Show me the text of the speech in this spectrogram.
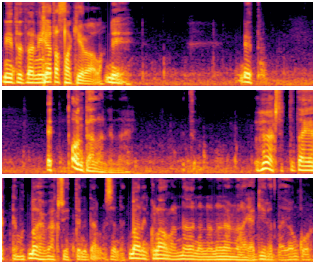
Niin, tota, niin, Ketä saa kiroilla? niin. Et, et on tällainen näin. Hyväksytte tai ette, mutta mä hyväksyn itteni tällaisen. Että mä niin laulan na na na na na ja kirjoitan jonkun.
